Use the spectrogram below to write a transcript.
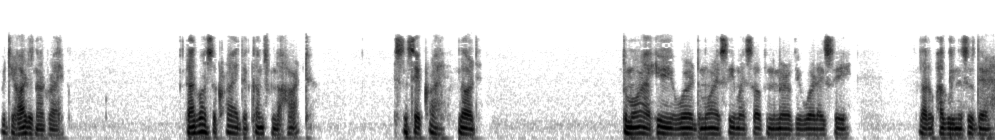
but your heart is not right. God wants a cry that comes from the heart. Sincere cry, Lord, The more I hear your word, the more I see myself in the mirror of your word. I see a lot of ugliness is there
